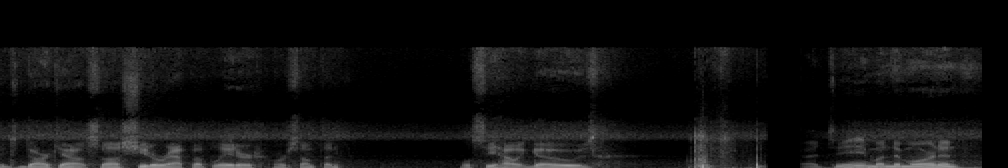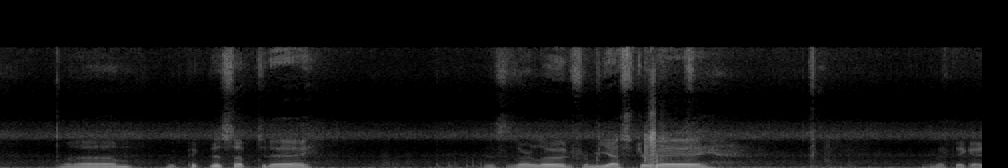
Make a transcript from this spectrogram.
It's dark out, so I'll shoot a wrap up later or something. We'll see how it goes. Alright team, Monday morning. Um, we picked this up today. This is our load from yesterday. And I think I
